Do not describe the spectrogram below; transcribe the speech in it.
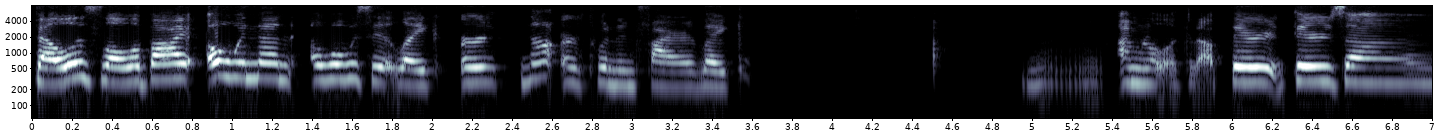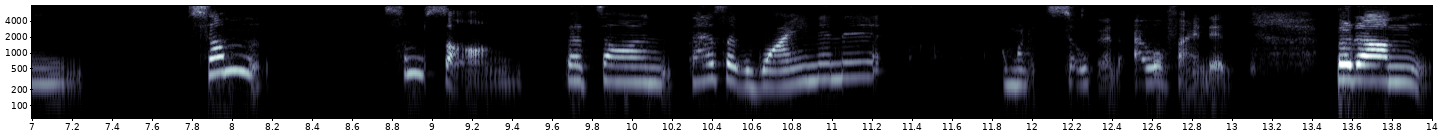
Bella's Lullaby. Oh, and then oh, what was it like? Earth, not Earth, Wind and Fire. Like I'm gonna look it up. There, there's um some some song that's on that has like wine in it. Oh my, it's so good. I will find it. But um,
